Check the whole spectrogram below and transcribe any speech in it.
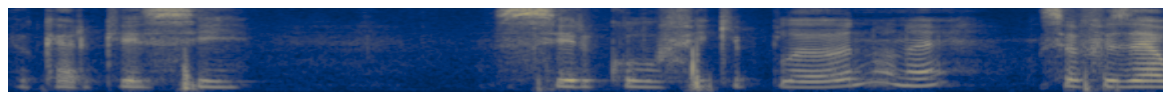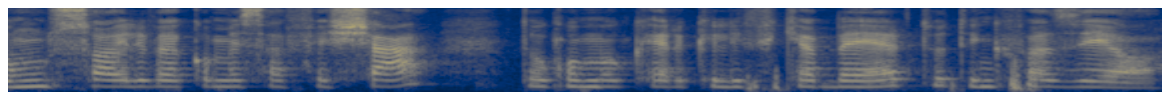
Eu quero que esse círculo fique plano, né? Se eu fizer um só, ele vai começar a fechar. Então, como eu quero que ele fique aberto, eu tenho que fazer, ó,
